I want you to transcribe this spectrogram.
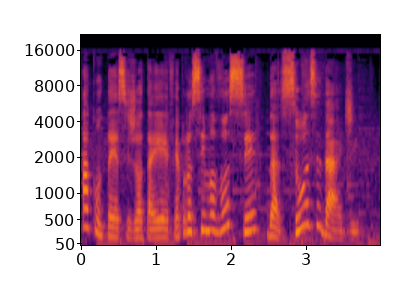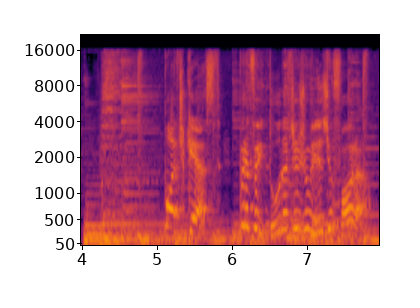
Acontece JF aproxima você da sua cidade. Podcast Prefeitura de Juiz de Fora.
